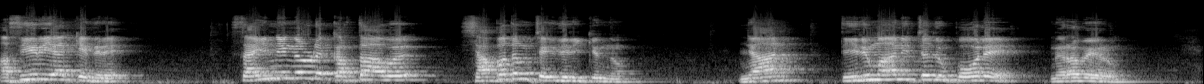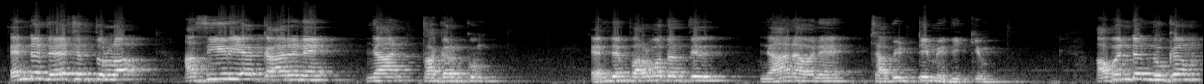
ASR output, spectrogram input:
അസീറിയക്കെതിരെ സൈന്യങ്ങളുടെ കർത്താവ് ശപഥം ചെയ്തിരിക്കുന്നു. ഞാൻ തീരുമാനിച്ചതുപോലെ നിറവേറും. എന്റെ ദേശത്തുള്ള അസീറിയക്കാരനെ ഞാൻ തകർക്കും. എന്റെ പർവതത്തിൽ ഞാൻ അവനെ ചവിട്ടി മെതിക്കും. അവന്റെ മുഖം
